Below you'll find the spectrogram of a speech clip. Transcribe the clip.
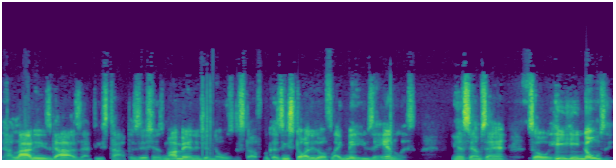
that a lot of these guys at these top positions, my manager knows the stuff because he started off like me. He was an analyst. You understand what I'm saying? So he he knows it.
